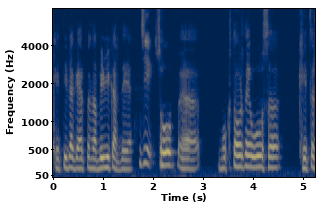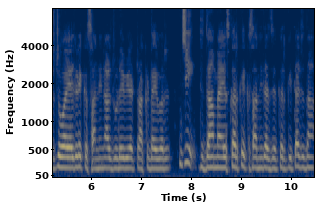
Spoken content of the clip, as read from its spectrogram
ਖੇਤੀ ਦਾ ਗੈਰ ਪੰਜਾਬੀ ਵੀ ਕਰਦੇ ਆ। ਸੋ ਮੁੱਖ ਤੌਰ ਤੇ ਉਸ ਖੇਤਰ ਚੋਂ ਆਏ ਜਿਹੜੇ ਕਿਸਾਨੀ ਨਾਲ ਜੁੜੇ ਵੀ ਆ ਟਰੱਕ ਡਰਾਈਵਰ। ਜੀ। ਜਿੱਦਾਂ ਮੈਂ ਇਸ ਕਰਕੇ ਕਿਸਾਨੀ ਦਾ ਜ਼ਿਕਰ ਕੀਤਾ ਜਿੱਦਾਂ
